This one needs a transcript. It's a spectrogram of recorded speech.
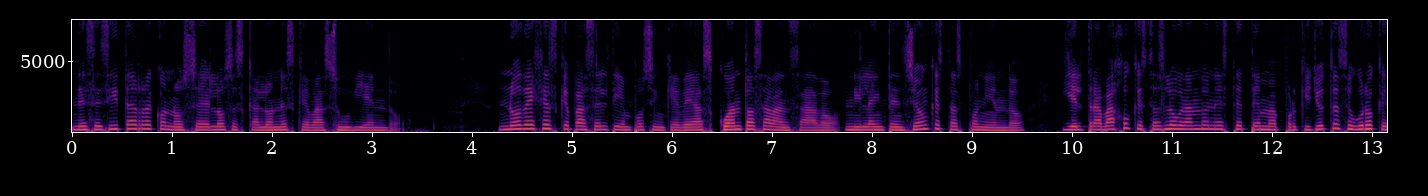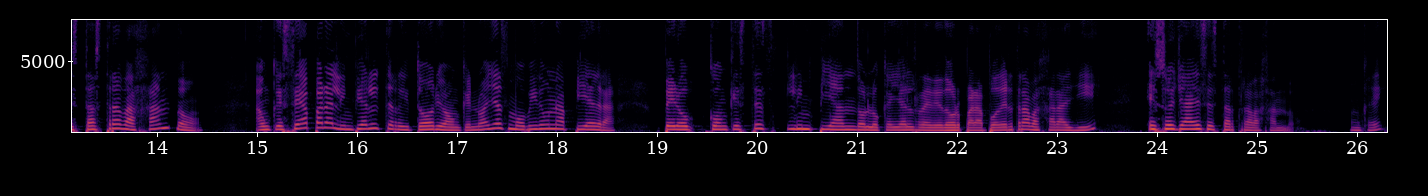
Necesitas reconocer los escalones que vas subiendo. No dejes que pase el tiempo sin que veas cuánto has avanzado, ni la intención que estás poniendo, y el trabajo que estás logrando en este tema, porque yo te aseguro que estás trabajando. Aunque sea para limpiar el territorio, aunque no hayas movido una piedra, pero con que estés limpiando lo que hay alrededor para poder trabajar allí, eso ya es estar trabajando. ¿Ok?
